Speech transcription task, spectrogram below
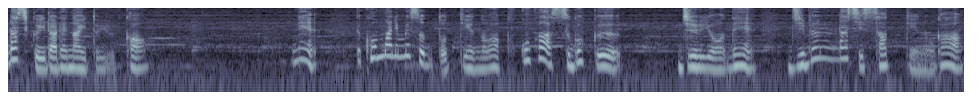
らしくいられないというかね。でこんまりメソッドっていうのはここがすごく重要で自分らしさっていうのが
